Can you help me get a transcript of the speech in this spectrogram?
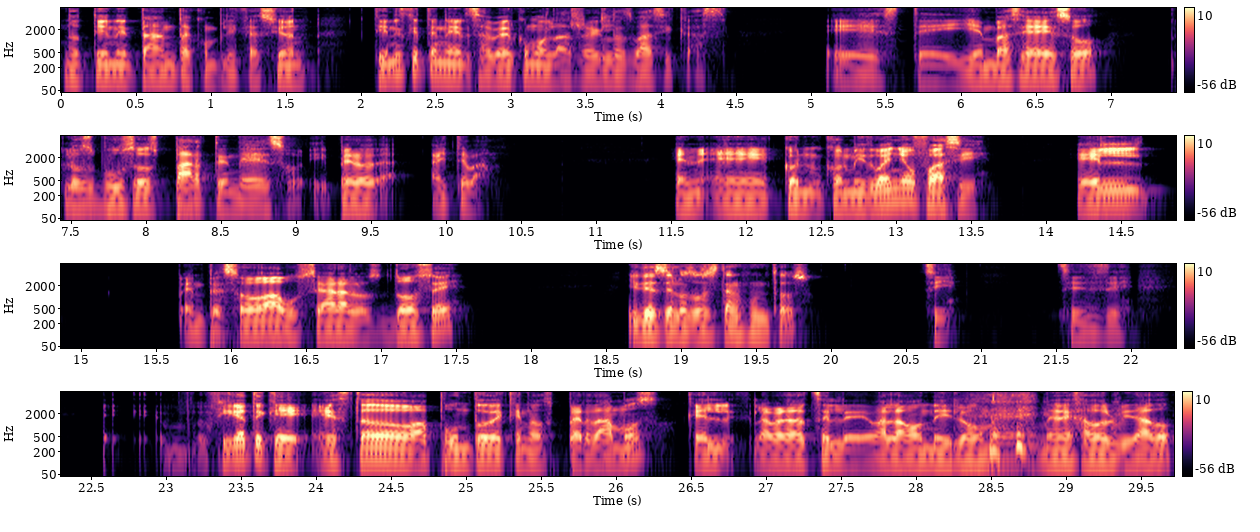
No tiene tanta complicación. Tienes que tener, saber como las reglas básicas. Este, y en base a eso, los buzos parten de eso. Pero ahí te va. En, eh, con, con mi dueño fue así. Él empezó a bucear a los 12. ¿Y desde los dos están juntos? Sí, sí, sí, sí. Fíjate que he estado a punto de que nos perdamos, que él, la verdad, se le va la onda y luego me, me ha dejado olvidado,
